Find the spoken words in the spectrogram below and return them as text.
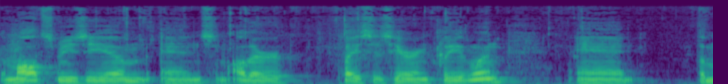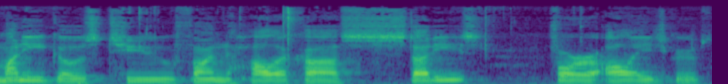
the Maltz Museum and some other places here in Cleveland. And the money goes to fund Holocaust studies for all age groups.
